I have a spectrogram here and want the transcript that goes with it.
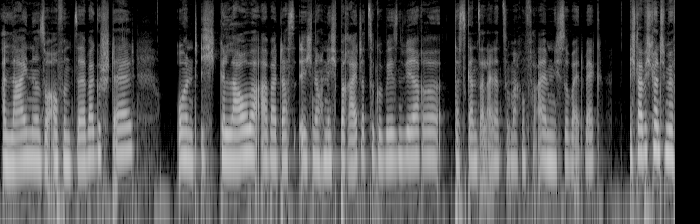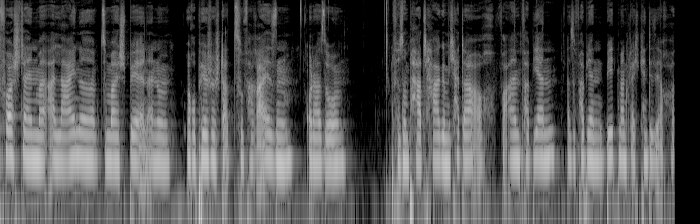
alleine so auf uns selber gestellt. Und ich glaube aber, dass ich noch nicht bereit dazu gewesen wäre, das ganz alleine zu machen, vor allem nicht so weit weg. Ich glaube, ich könnte mir vorstellen, mal alleine zum Beispiel in eine europäische Stadt zu verreisen oder so für so ein paar Tage. Mich hat da auch vor allem Fabienne, also Fabienne Bethmann, vielleicht kennt ihr sie auch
